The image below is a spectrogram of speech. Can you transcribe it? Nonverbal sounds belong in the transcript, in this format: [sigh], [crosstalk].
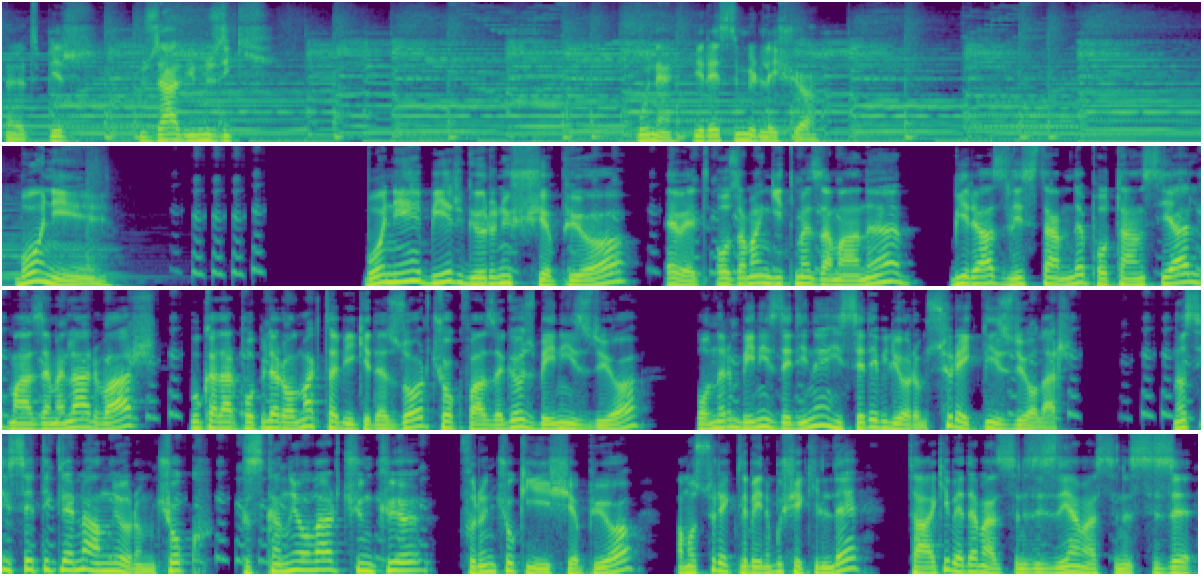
Evet bir güzel bir müzik. Bu ne? Bir resim birleşiyor. Bonnie. [laughs] Bonnie bir görünüş yapıyor. Evet o zaman gitme zamanı. Biraz listemde potansiyel malzemeler var. Bu kadar popüler olmak tabii ki de zor. Çok fazla göz beni izliyor. Onların beni izlediğini hissedebiliyorum. Sürekli izliyorlar. Nasıl hissettiklerini anlıyorum. Çok kıskanıyorlar çünkü fırın çok iyi iş yapıyor. Ama sürekli beni bu şekilde takip edemezsiniz, izleyemezsiniz. Sizi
